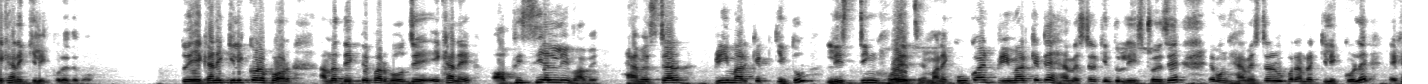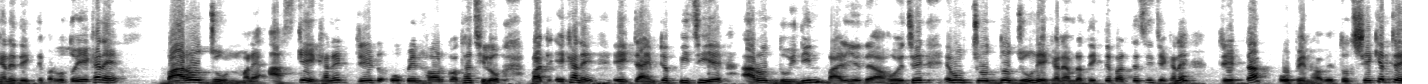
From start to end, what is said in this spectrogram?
এখানে ক্লিক করে দেবো। তো এখানে ক্লিক করার পর আমরা দেখতে পারব যে এখানে অফিসিয়ালি ভাবে হ্যামস্টার প্রি মার্কেট কিন্তু লিস্টিং হয়েছে। মানে কুকয়েন প্রি মার্কেটে হ্যামস্টার কিন্তু লিস্ট হয়েছে এবং হ্যামস্টারের উপর আমরা ক্লিক করলে এখানে দেখতে পারব। তো এখানে বারো জুন মানে আজকে এখানে ট্রেড ওপেন হওয়ার কথা ছিল বাট এখানে এই টাইমটা পিছিয়ে আরও দুই দিন বাড়িয়ে দেওয়া হয়েছে এবং চোদ্দ জুন এখানে আমরা দেখতে পারতেছি যেখানে ট্রেডটা ওপেন হবে। তো সেক্ষেত্রে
